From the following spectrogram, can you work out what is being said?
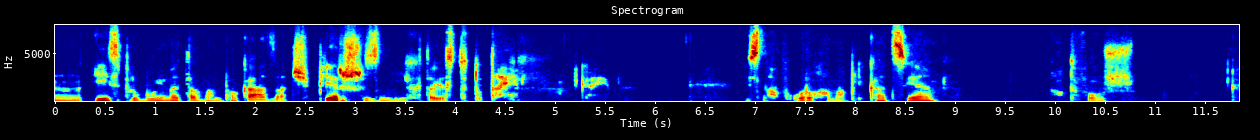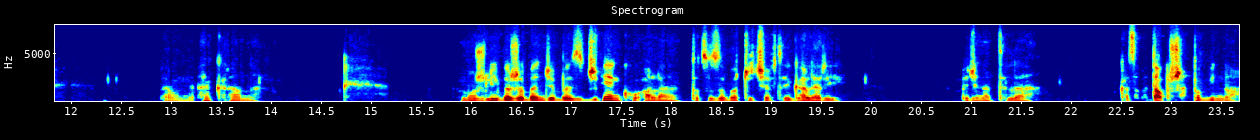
mm, i spróbujmy to Wam pokazać. Pierwszy z nich to jest tutaj. Okay. I znowu uruchom aplikację. Otwórz. Pełny ekran. Możliwe, że będzie bez dźwięku, ale to, co zobaczycie w tej galerii, będzie na tyle pokazowe. Dobrze, powinno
